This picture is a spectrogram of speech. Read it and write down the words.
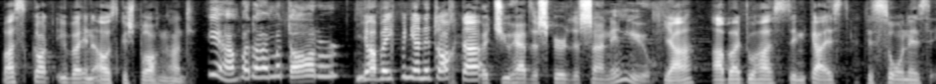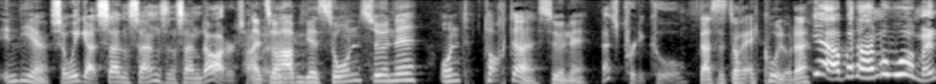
was Gott über ihn ausgesprochen hat. Yeah, but I'm a daughter. Ja, aber ich bin ja eine Tochter. But you have the spirit of the son in you. Ja, aber du hast den Geist des Sohnes in dir. So we got son sons and son daughters. Also haben wir Sohnsöhne und Tochtersöhne. That's pretty cool. Das ist doch echt cool, oder? Yeah, but I'm a woman.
